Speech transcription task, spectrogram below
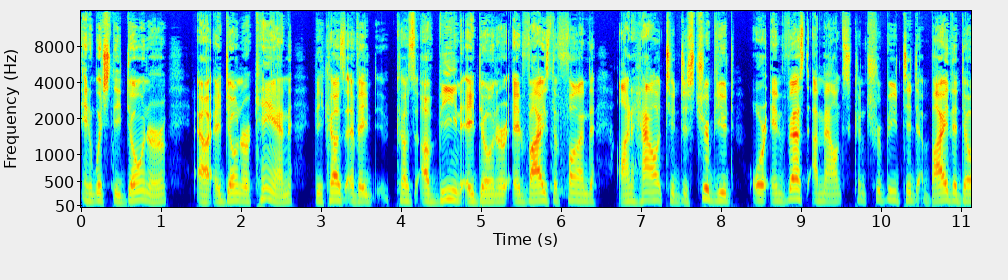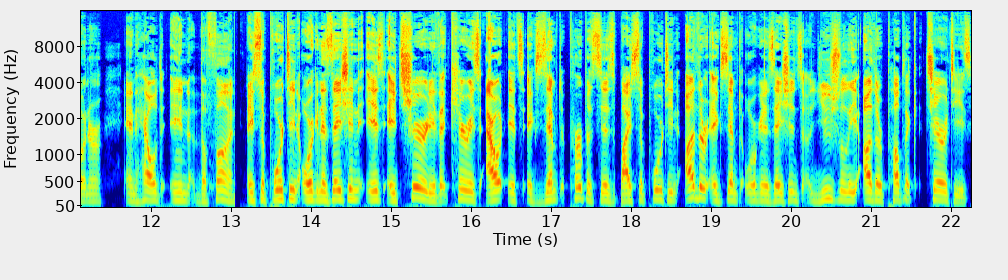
in which the donor uh, a donor can because of a because of being a donor advise the fund on how to distribute or invest amounts contributed by the donor and held in the fund. A supporting organization is a charity that carries out its exempt purposes by supporting other exempt organizations, usually other public charities.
